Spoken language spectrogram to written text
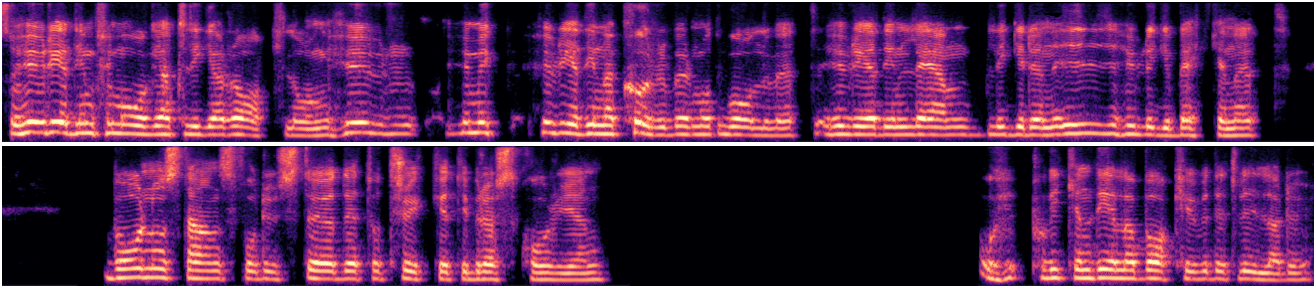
Så hur är din förmåga att ligga raklång? Hur, hur, mycket, hur är dina kurvor mot golvet? Hur är din länd? Ligger den i? Hur ligger bäckenet? Var någonstans får du stödet och trycket i bröstkorgen? Och på vilken del av bakhuvudet vilar du?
